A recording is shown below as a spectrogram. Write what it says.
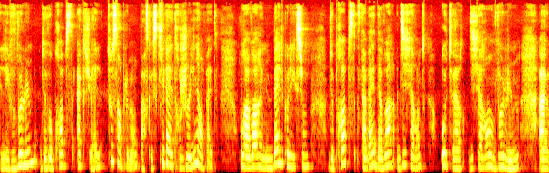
les volumes de vos props actuels, tout simplement parce que ce qui va être joli en fait, pour avoir une belle collection de props, ça va être d'avoir différentes hauteurs, différents volumes, euh,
